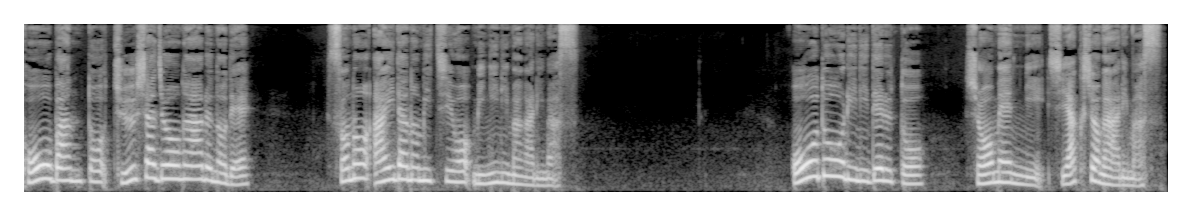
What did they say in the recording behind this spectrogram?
交番と駐車場があるので、その間の道を右に曲がります。大通りに出ると正面に市役所があります。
